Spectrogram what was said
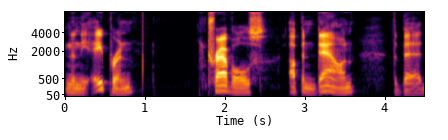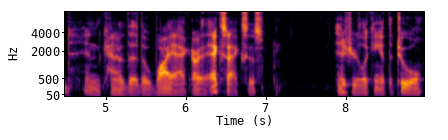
And then the apron travels up and down the bed and kind of the, the y or the x axis as you're looking at the tool.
